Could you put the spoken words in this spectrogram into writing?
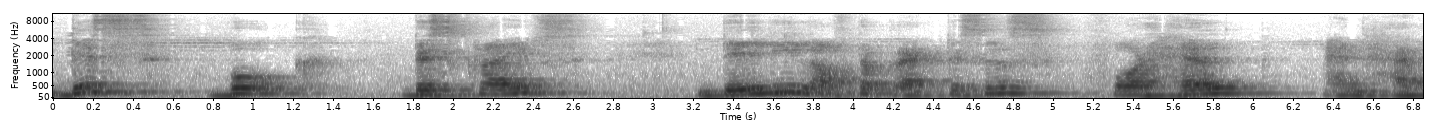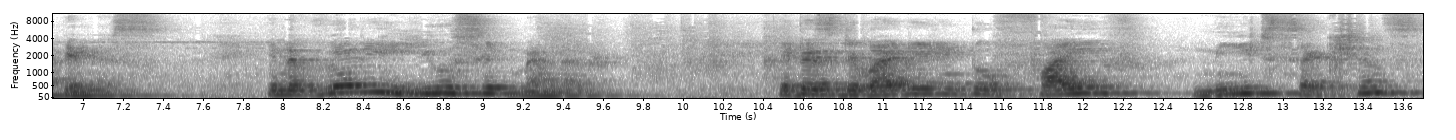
This book describes daily laughter practices for health and happiness in a very lucid manner. It is divided into five neat sections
